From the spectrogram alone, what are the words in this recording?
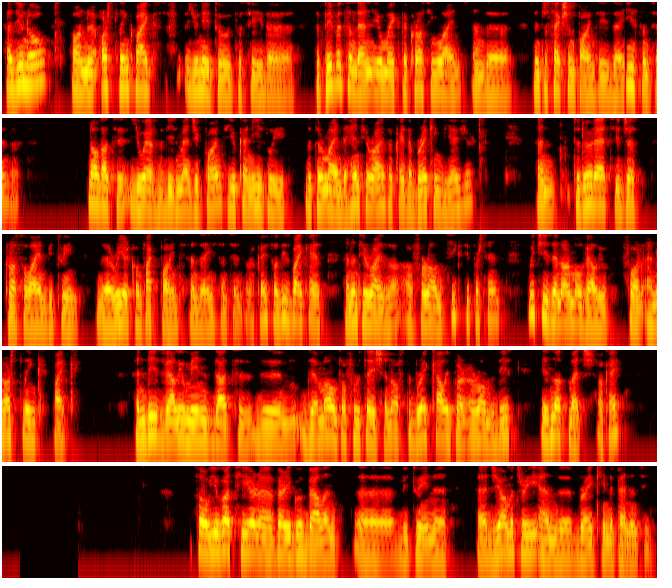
As you know, on Horst link bikes, you need to, to see the, the pivots and then you make the crossing lines and the, the intersection point is the instant center. Now that uh, you have this magic point, you can easily determine the anti-rise, okay, the braking behavior. And to do that, you just cross a line between the rear contact point and the instant center, okay? So this bike has an anti-rise of around 60%, which is a normal value for an Horst link bike. And this value means that the, the amount of rotation of the brake caliper around the disc is not much, okay? So you got here a very good balance uh, between uh, uh, geometry and brake independency.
